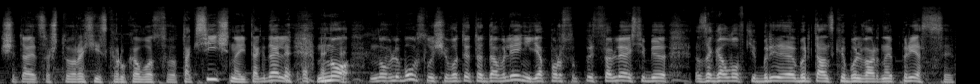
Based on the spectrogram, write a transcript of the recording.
считается, что российское руководство токсично и так далее. Но, но в любом случае вот это давление, я просто представляю себе заголовки британской бульварной прессы,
